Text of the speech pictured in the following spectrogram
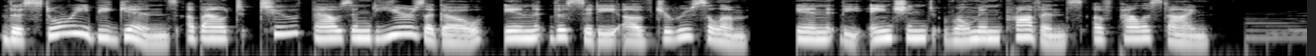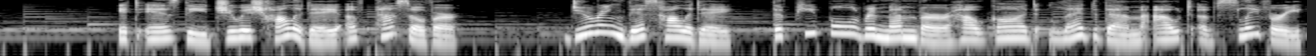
The story begins about 2,000 years ago in the city of Jerusalem, in the ancient Roman province of Palestine. It is the Jewish holiday of Passover. During this holiday, the people remember how God led them out of slavery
